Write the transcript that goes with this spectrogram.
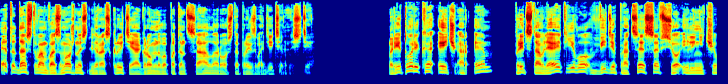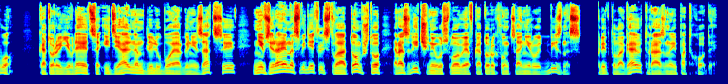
Это даст вам возможность для раскрытия огромного потенциала роста производительности. Риторика HRM представляет его в виде процесса «все или ничего», который является идеальным для любой организации, невзирая на свидетельства о том, что различные условия, в которых функционирует бизнес, предполагают разные подходы.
